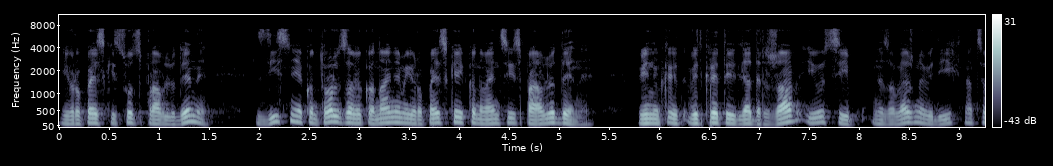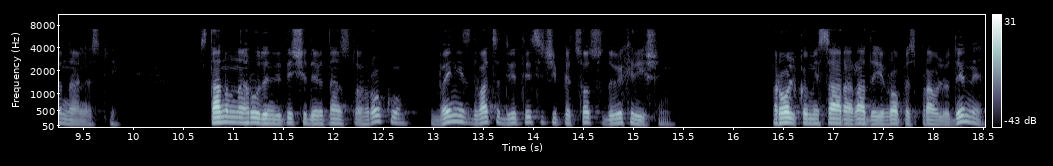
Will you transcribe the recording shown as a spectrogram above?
Європейський суд з прав людини здійснює контроль за виконанням Європейської конвенції з прав людини. Він відкритий для держав і осіб незалежно від їх національності. Станом на грудень 2019 року виніс 22 500 судових рішень. Роль комісара Ради Європи з прав людини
